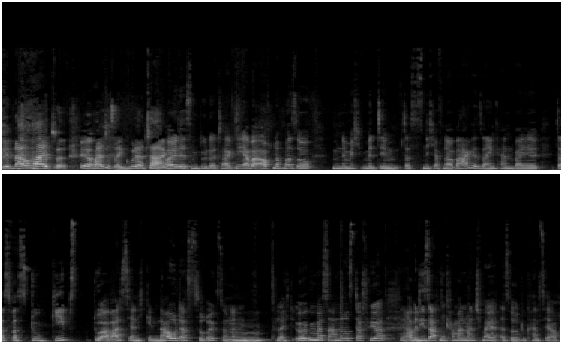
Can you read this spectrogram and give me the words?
genau heute. Ja. Heute ist ein guter Tag. Heute ist ein guter Tag. Nee, aber auch nochmal so, nämlich mit dem, dass es nicht auf einer Waage sein kann, weil das, was du gibst, du erwartest ja nicht genau das zurück, sondern mhm. vielleicht irgendwas anderes dafür. Ja. Aber die Sachen kann man manchmal, also du kannst ja auch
